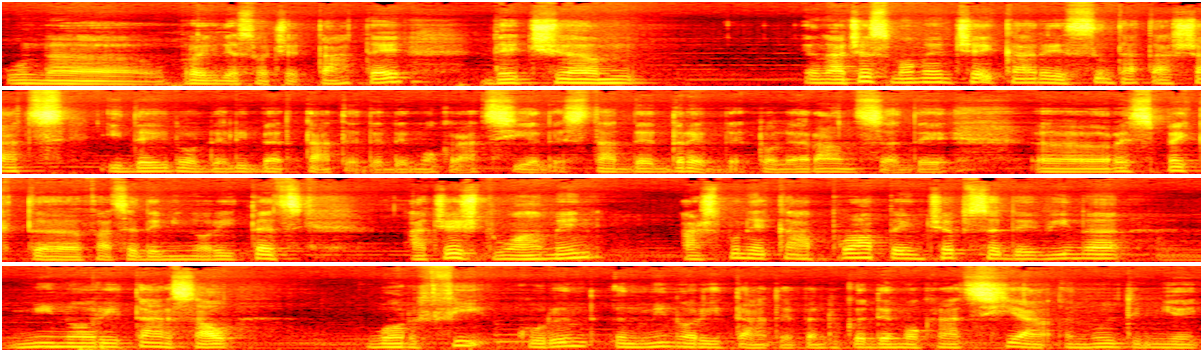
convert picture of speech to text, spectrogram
un proiect de societate. Deci, în acest moment, cei care sunt atașați ideilor de libertate, de democrație, de stat de drept, de toleranță, de uh, respect uh, față de minorități, acești oameni, aș spune că aproape încep să devină minoritari sau vor fi curând în minoritate, pentru că democrația în ultimii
